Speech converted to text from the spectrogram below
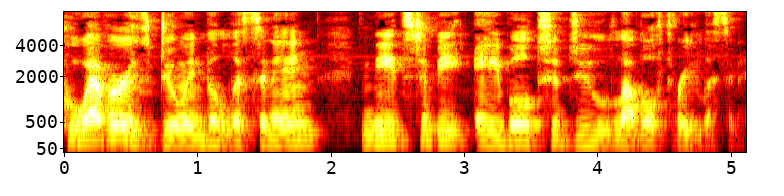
whoever is doing the listening needs to be able to do level three listening.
